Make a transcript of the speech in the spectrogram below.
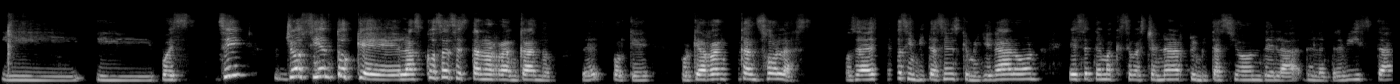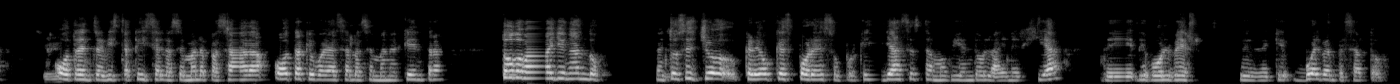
Y, y, pues sí, yo siento que las cosas están arrancando, ¿ves? Porque, porque arrancan solas. O sea, estas invitaciones que me llegaron, ese tema que se va a estrenar, tu invitación de la, de la entrevista, Sí. otra entrevista que hice la semana pasada, otra que voy a hacer la semana que entra, todo va llegando. Entonces yo creo que es por eso, porque ya se está moviendo la energía de, de volver, de, de que vuelva a empezar todo.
